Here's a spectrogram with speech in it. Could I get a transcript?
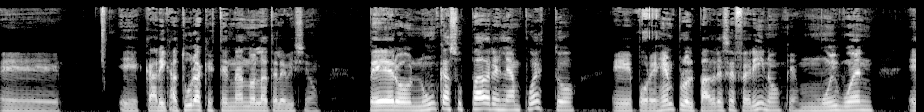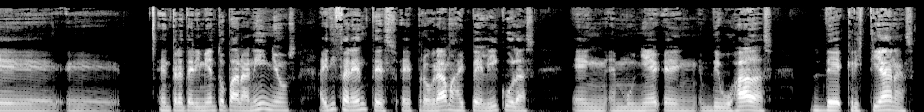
eh, eh caricatura que estén dando en la televisión pero nunca sus padres le han puesto, por ejemplo, el Padre Seferino, que es muy buen entretenimiento para niños. Hay diferentes programas, hay películas en, en, dibujadas de cristianas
